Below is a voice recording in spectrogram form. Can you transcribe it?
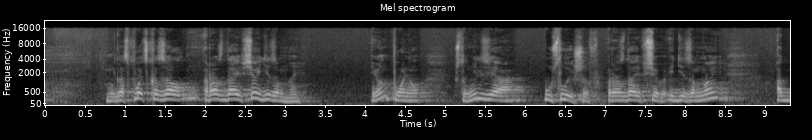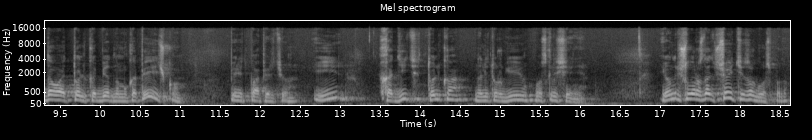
Господь сказал, раздай все, иди за мной. И он понял, что нельзя, услышав, раздай все, иди за мной, отдавать только бедному копеечку перед папертью и ходить только на литургию воскресенья. И он решил раздать все, идти за Господом.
